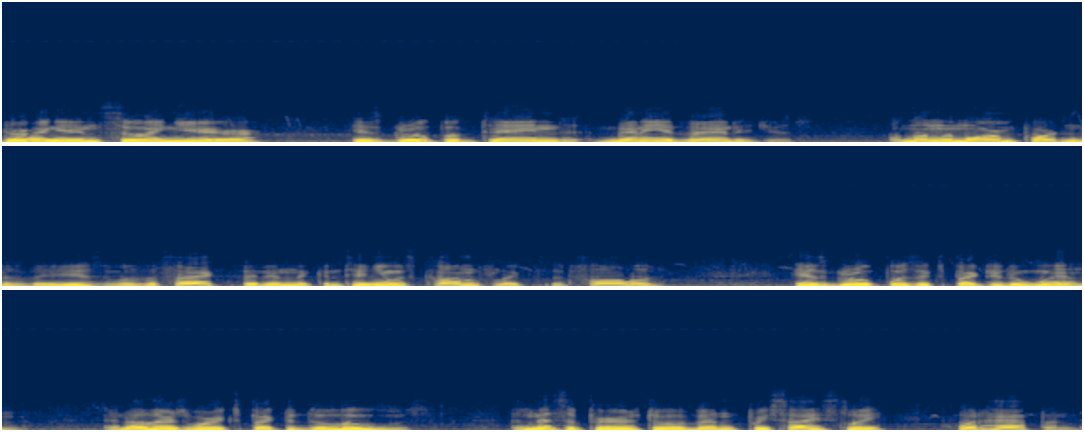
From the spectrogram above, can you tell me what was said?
During the ensuing year, his group obtained many advantages. Among the more important of these was the fact that in the continuous conflicts that followed, his group was expected to win, and others were expected to lose. And this appears to have been precisely what happened.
